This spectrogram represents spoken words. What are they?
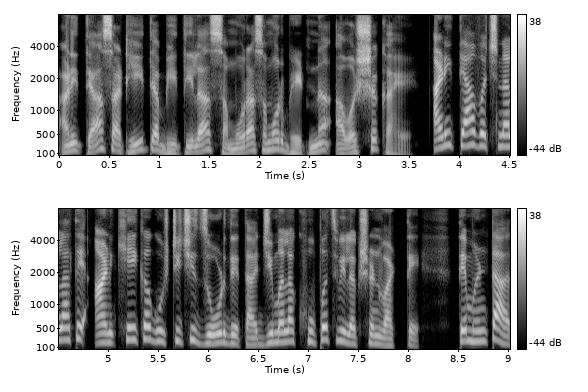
आणि त्यासाठी त्या भीतीला समोरासमोर भेटणं आवश्यक आहे. आणि त्या वचनाला ते आणखी एका गोष्टीची जोड देतात जी मला खूपच विलक्षण वाटते. ते म्हणतात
